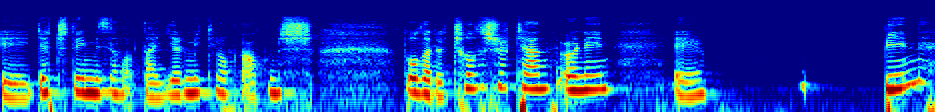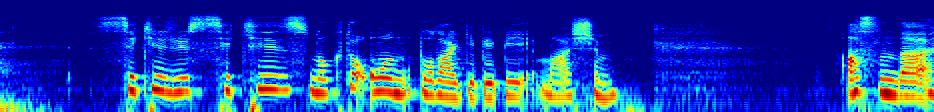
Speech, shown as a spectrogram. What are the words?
e, geçtiğimiz yıl hatta 22.60 dolara çalışırken örneğin e, 1808.10 dolar gibi bir maaşım aslında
